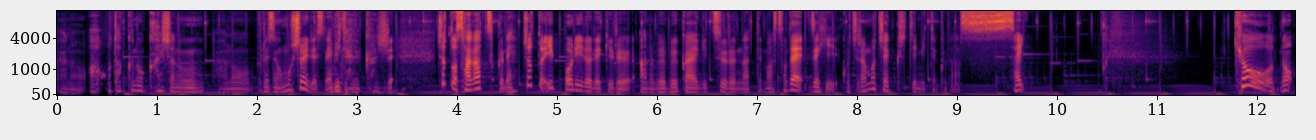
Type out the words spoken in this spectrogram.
あの、あ、お宅の会社のあのプレゼン面白いですね、みたいな感じで、ちょっと差がつくね、ちょっと一歩リードできるあのウェブ会議ツールになってますので、ぜひこちらもチェックしてみてください。今日の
